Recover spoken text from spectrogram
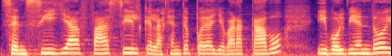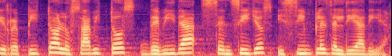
sencilla, fácil, que la gente pueda llevar a cabo y volviendo, y repito, a los hábitos de vida sencillos y simples del día a día.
